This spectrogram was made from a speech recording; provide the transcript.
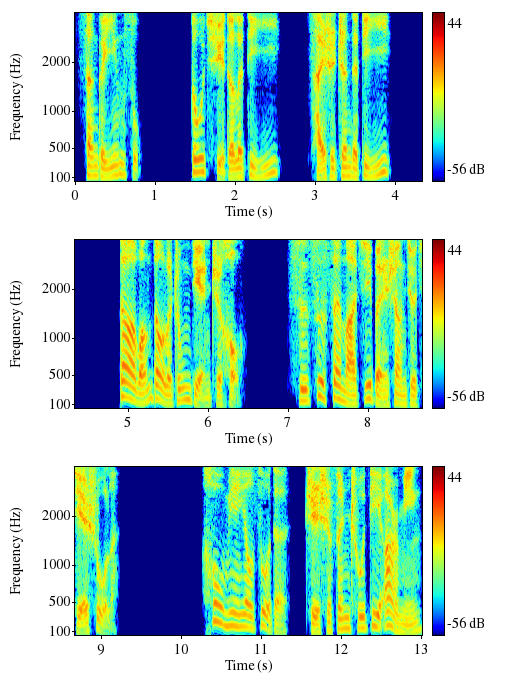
三个因素都取得了第一，才是真的第一。大王到了终点之后，此次赛马基本上就结束了，后面要做的只是分出第二名、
